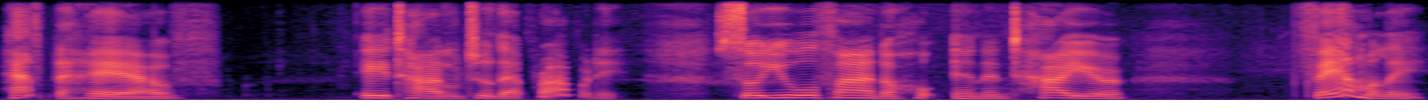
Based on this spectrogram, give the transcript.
have to have a title to that property. So you will find a whole, an entire family,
